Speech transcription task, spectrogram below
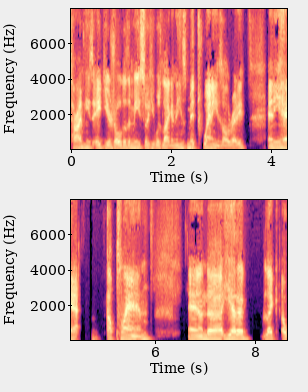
time. He's eight years older than me, so he was like in his mid twenties already, and he had a plan, and uh, he had a like a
